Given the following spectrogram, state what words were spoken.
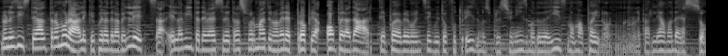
non esiste altra morale che quella della bellezza e la vita deve essere trasformata in una vera e propria opera d'arte. Poi avremo in seguito futurismo, espressionismo, dadaismo, ma poi non, non, ne parliamo adesso.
